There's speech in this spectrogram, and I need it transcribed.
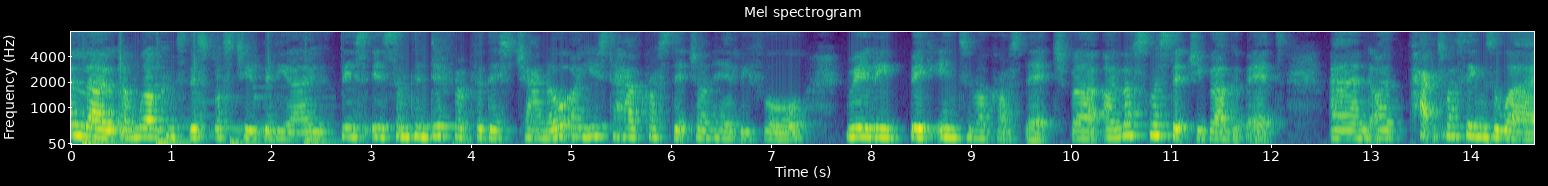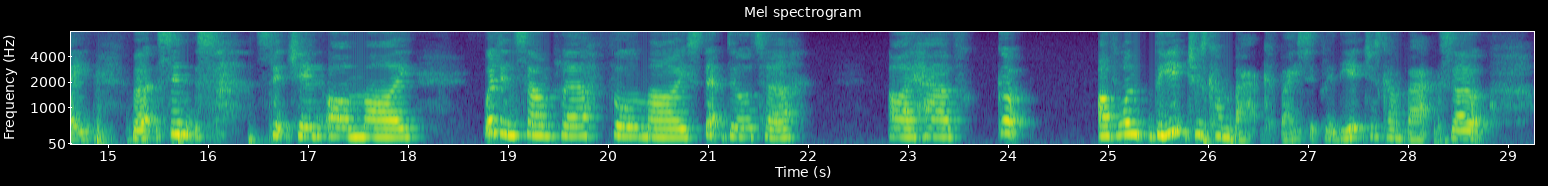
Hello and welcome to this floss tube video. This is something different for this channel. I used to have cross stitch on here before, really big into my cross stitch, but I lost my stitchy bug a bit and I packed my things away. But since stitching on my wedding sampler for my stepdaughter, I have got, I've want, the itch has come back basically, the itch has come back. So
